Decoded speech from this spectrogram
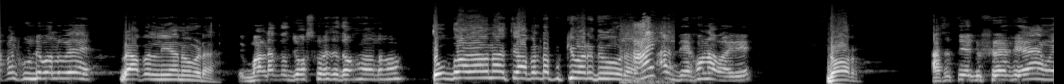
আপেল কুন্ডে পালু বে বে আপেল নিয়ে আনো বেটা। মালটা তো জোস করেছে দেখো না দেখো। তোকে দেওয়া না তুই আপেলটা পুটকি মারি দিব ওটা আর দেখো না বাইরে। ধর। আচ্ছা তুই একটু ফ্রেশ হয়ে আমি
